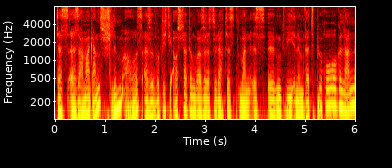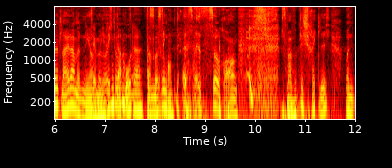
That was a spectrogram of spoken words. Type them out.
Das äh, sah mal ganz schlimm aus. Also wirklich die Ausstattung war so, dass du dachtest, man ist irgendwie in einem Wettbüro gelandet, leider mit Neon. Der Mehringdamm oder das Am Restaurant? Mehring- Das Restaurant. Das war wirklich schrecklich. Und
